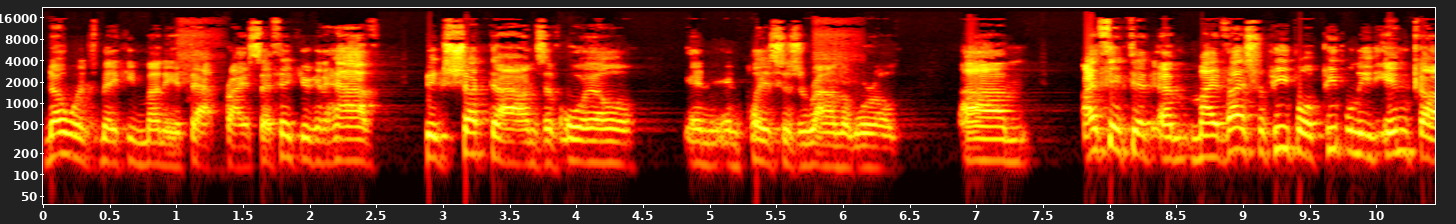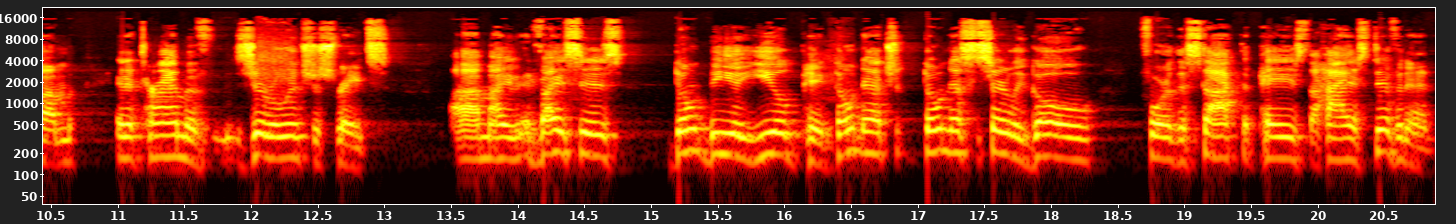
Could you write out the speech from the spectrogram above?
no one's making money at that price. I think you're going to have big shutdowns of oil in, in places around the world. Um, I think that um, my advice for people people need income in a time of zero interest rates. Uh, my advice is don't be a yield pig. Don't natu- don't necessarily go for the stock that pays the highest dividend.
